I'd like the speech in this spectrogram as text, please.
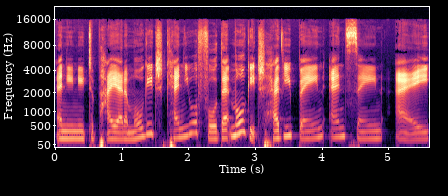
and you need to pay out a mortgage, can you afford that mortgage? Have you been and seen a,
